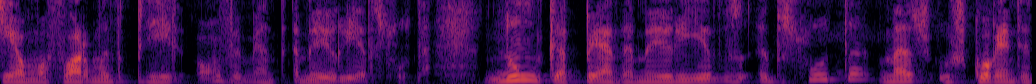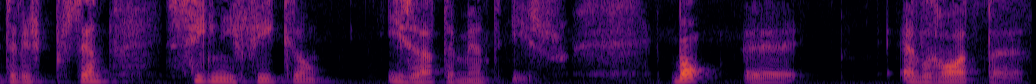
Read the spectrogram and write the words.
que é uma forma de pedir, obviamente, a maioria absoluta. Nunca pede a maioria absoluta, mas os 43% significam exatamente isso. Bom, eh, a derrota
